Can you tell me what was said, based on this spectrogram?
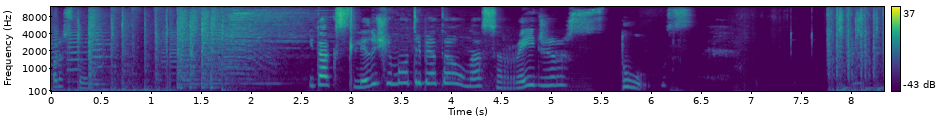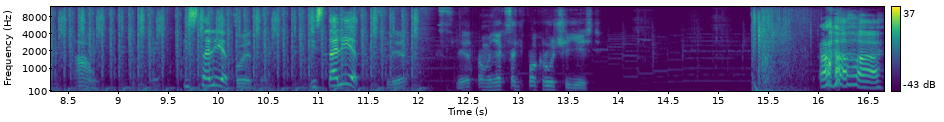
Простой. Итак, следующий мод, ребята, у нас Ragers Tools. Ау, Пистолет. что это? Пистолет. След? След? А У меня, кстати, покруче есть. Ага,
